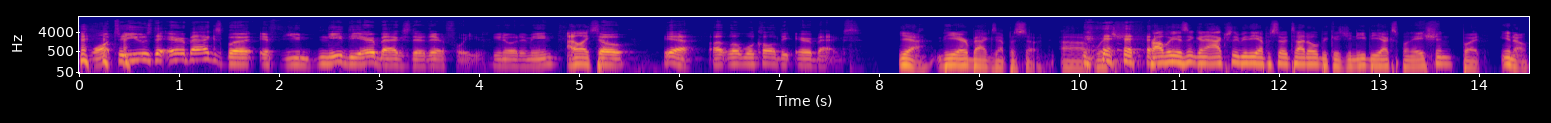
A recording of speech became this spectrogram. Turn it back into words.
want to use the airbags, but if you need the airbags, they're there for you. You know what I mean? I like so. Yeah, uh, we'll we'll call it the airbags. Yeah, the airbags episode, uh, which probably isn't going to actually be the episode title because you need the explanation. But you know,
